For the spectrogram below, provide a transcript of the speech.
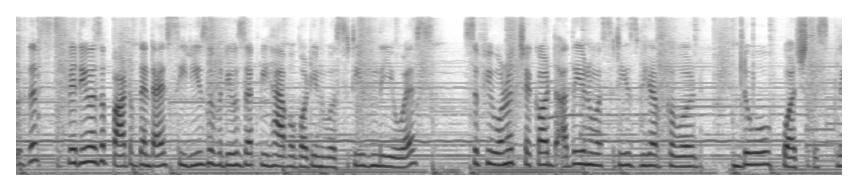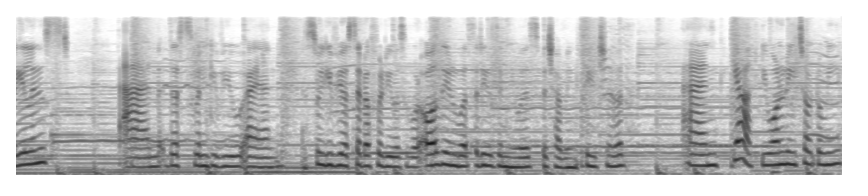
This video is a part of the entire series of videos that we have about universities in the US. So if you want to check out the other universities we have covered, do watch this playlist. And this will give you and this will give you a set of videos about all the universities in the US which have been featured. And yeah, if you want to reach out to me,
